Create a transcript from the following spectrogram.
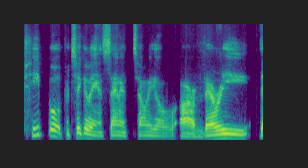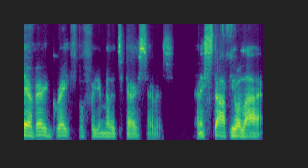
People, particularly in San Antonio, are very, they're very grateful for your military service. And they stop you a lot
